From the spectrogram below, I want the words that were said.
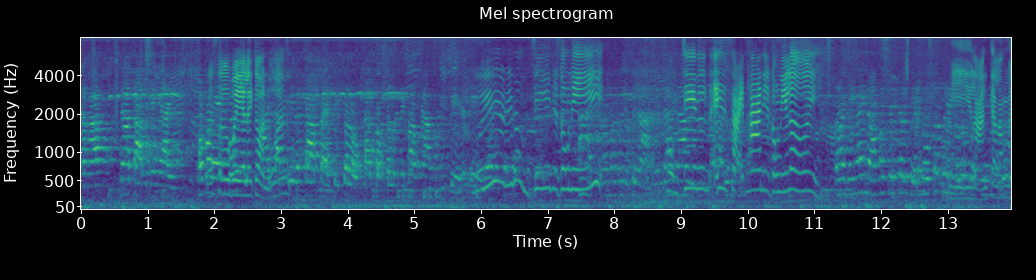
นะคะหน้าตาเป็นยังไงเพราะว่าเราเซอร์เวย์อะไรก่อนอ้วนจิตรกรรมแปดสิบตลกการตกตะลุยในความงามของดีเจนั่นเองอุ้ยอันนี้ขนมจีนอยู่ตรงนี้เรามาดูสนามกัขนมจีนไอสายพานอยู่ตรงนี้เลยตอนนี้ให้น้องเขาเซ็นเตอร์เสียงโน้ตตั้งแต่มีร้านกะละแม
